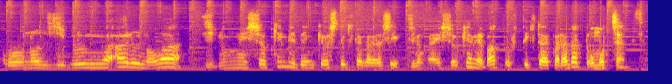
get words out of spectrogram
この自分があるのは自分が一生懸命勉強してきたからだし、自分が一生懸命バット振ってきたからだって思っちゃうんですよ。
